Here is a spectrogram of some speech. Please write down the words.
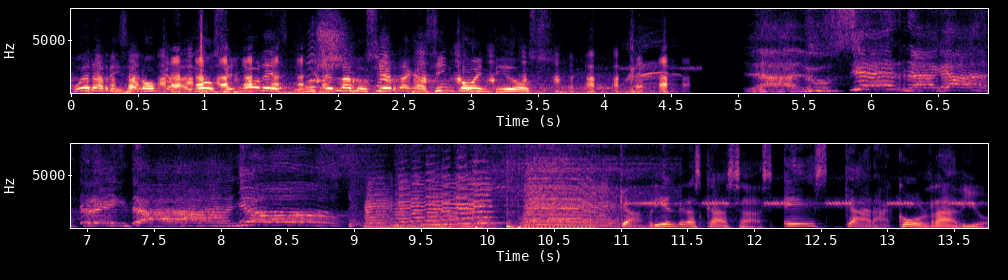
fuera risa loca, adiós señores, es la Luciérnaga 522. La Luciérnaga, 30 años. Gabriel de las Casas es Caracol Radio.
